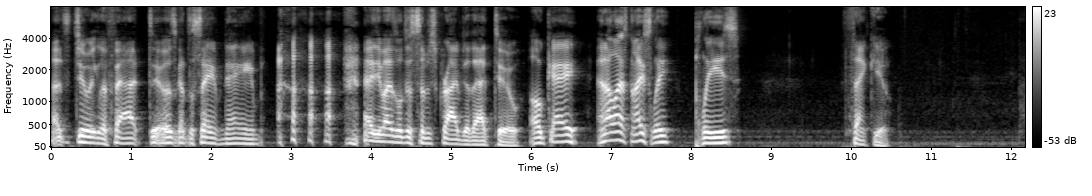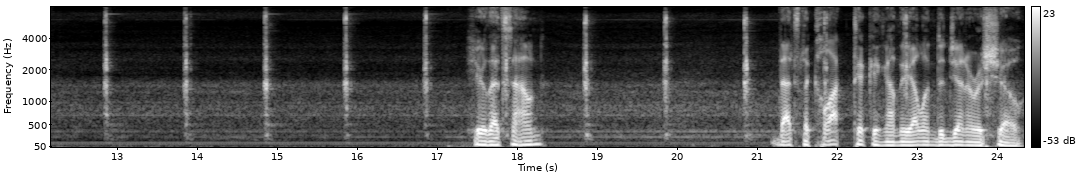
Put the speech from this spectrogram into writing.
That's chewing the fat too. It's got the same name, and you might as well just subscribe to that too. Okay, and I'll ask nicely, please. Thank you. Hear that sound? That's the clock ticking on the Ellen DeGeneres show.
